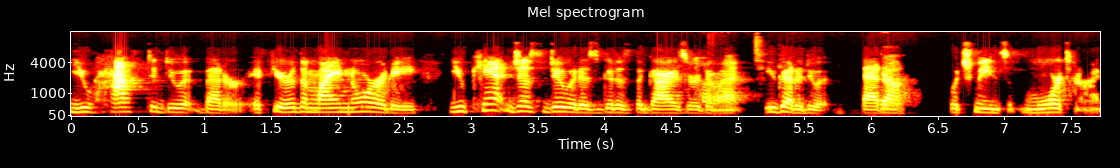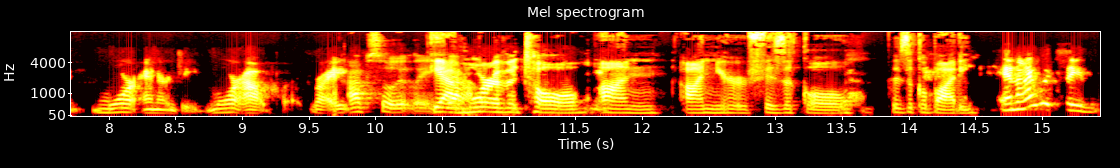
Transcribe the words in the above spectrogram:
you have to do it better if you're the minority you can't just do it as good as the guys are Correct. doing it. you got to do it better yeah which means more time, more energy, more output, right? Absolutely. Yeah, yeah. more of a toll on on your physical yeah. physical body. And I would say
